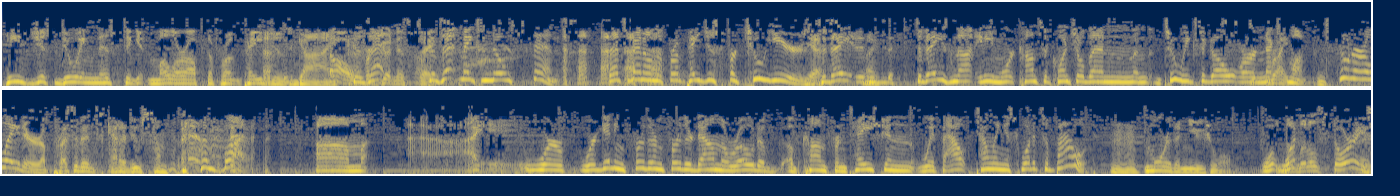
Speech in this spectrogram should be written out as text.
he's just doing this to get Mueller off the front pages, guy. oh, for that, goodness sakes. Because that makes no sense. That's been on the front pages for two years. Yes, Today, today's not any more consequential than two weeks ago or next Right. month. Sooner or later, a president's got to do something. but um, I, we're we're getting further and further down the road of, of confrontation without telling us what it's about mm-hmm. more than usual. What, what little stories.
